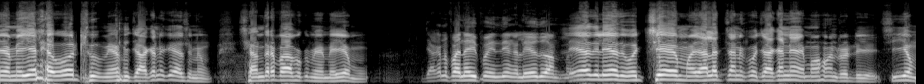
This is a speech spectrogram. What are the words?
మేము వేయలే ఓట్లు మేము జగన్కి వేసినాం చంద్రబాబుకు మేము వేయము. జగన్ పని అయిపోయింది ఇంకా లేదు అంట లేదు లేదు వచ్చే ఎలక్షన్కు జగనే మోహన్ రెడ్డి సీఎం.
